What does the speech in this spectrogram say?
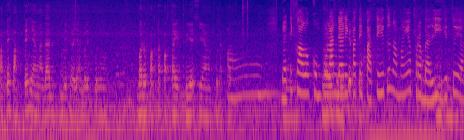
patih-patih yang ada di kerajaan Bali kuno. Baru fakta-fakta itu ya sih yang aku dapat. Oh. Berarti kalau kumpulan dari patih-patih itu namanya Perbali gitu ya?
